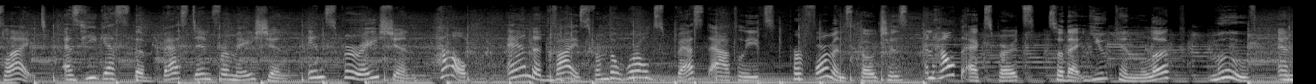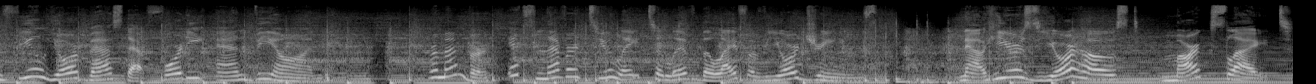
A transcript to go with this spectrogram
Sleight, as he gets the best information, inspiration, help, and advice from the world's best athletes, performance coaches, and health experts so that you can look, move, and feel your best at 40 and beyond. Remember, it's never too late to live the life of your dreams. Now, here's your host, Mark Sleight.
